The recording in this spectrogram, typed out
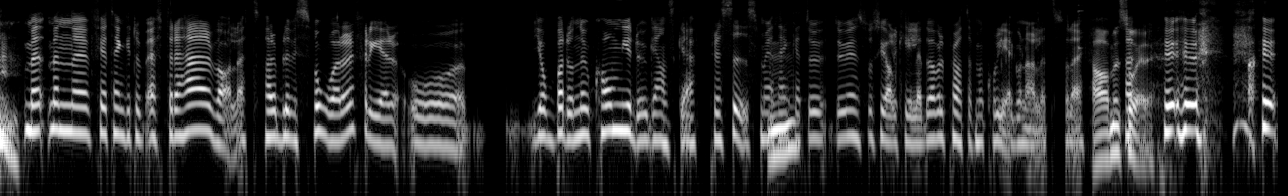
Men, men eh, för jag tänker typ efter det här valet, har det blivit svårare för er att jobba då? Nu kom ju du ganska precis, men jag Mm. tänker att du, du är en social kille, du har väl pratat med kollegorna lite sådär. Ja, men så är det. Hur, hur, hur,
